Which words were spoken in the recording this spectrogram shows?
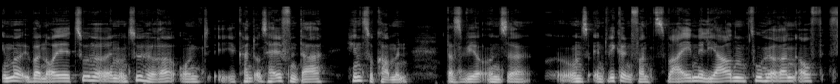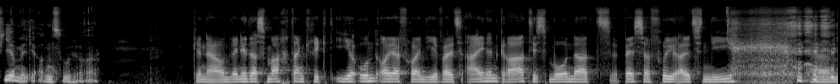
immer über neue Zuhörerinnen und Zuhörer und ihr könnt uns helfen, da hinzukommen, dass wir unser, uns entwickeln von zwei Milliarden Zuhörern auf vier Milliarden Zuhörer. Genau, und wenn ihr das macht, dann kriegt ihr und euer Freund jeweils einen Gratis-Monat besser früh als nie. ähm.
